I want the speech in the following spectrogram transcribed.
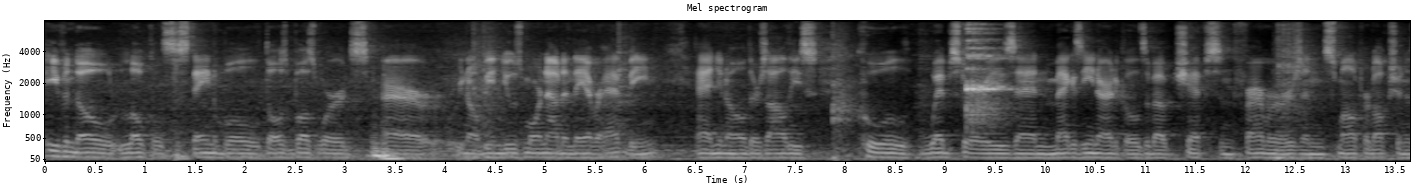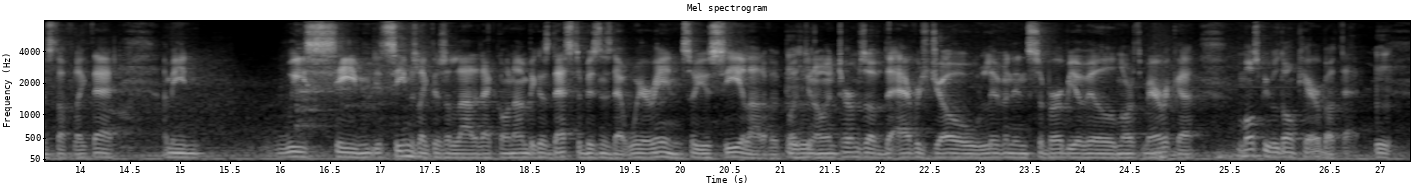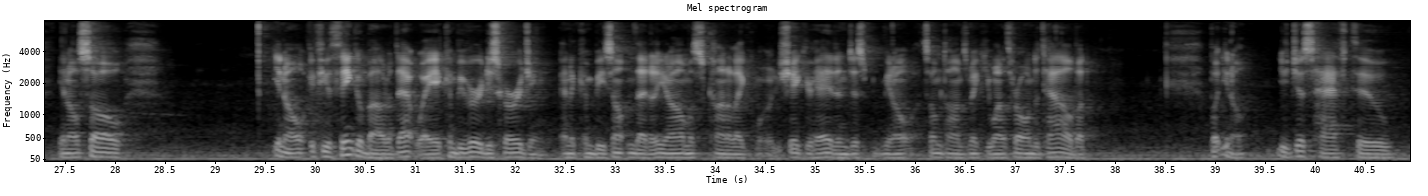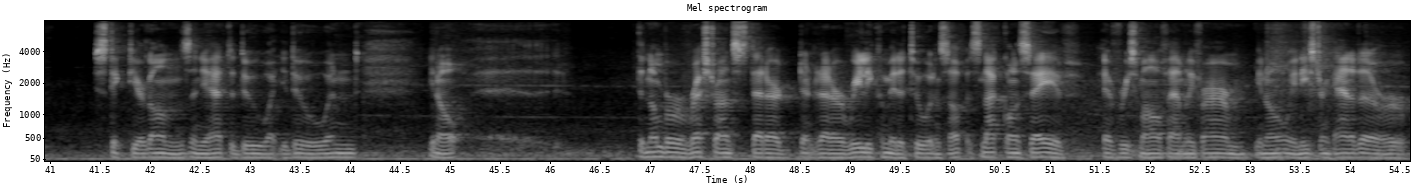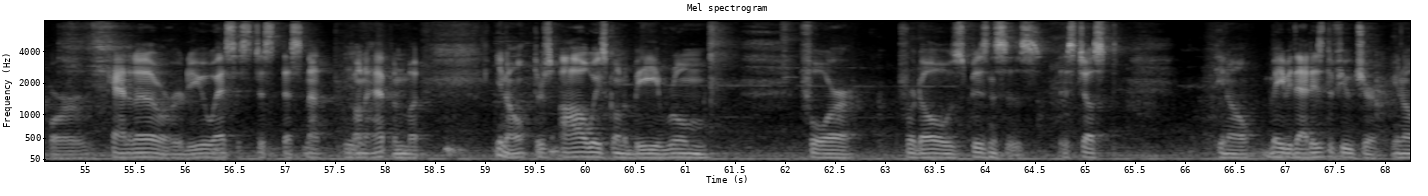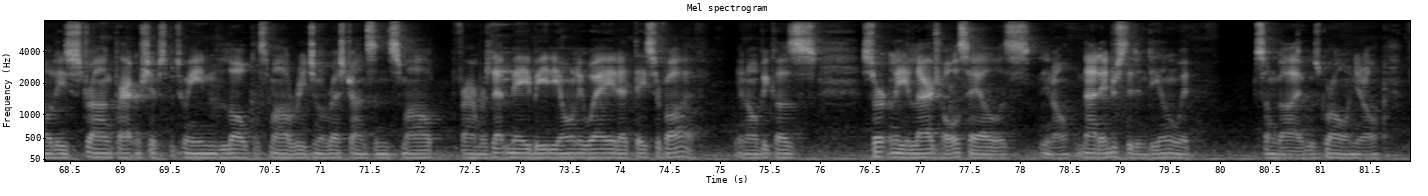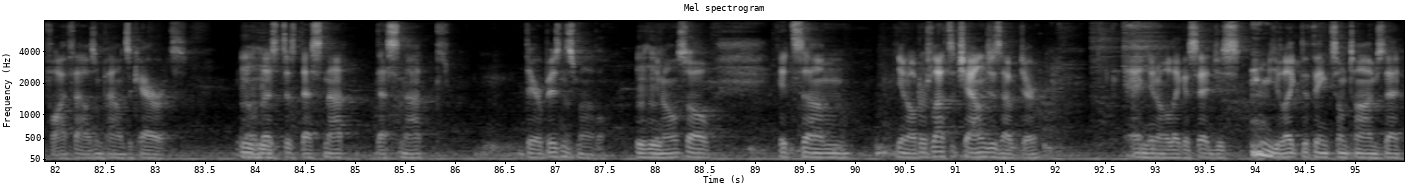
even though local, sustainable, those buzzwords are you know being used more now than they ever have been. And you know, there's all these cool web stories and magazine articles about chefs and farmers and small production and stuff like that. I mean, we seem it seems like there's a lot of that going on because that's the business that we're in. So you see a lot of it. But you mm-hmm. know in terms of the average joe living in suburbiaville north america most people don't care about that mm. You know so you know if you think about it that way it can be very discouraging and it can be something that you know almost kind of like shake your head and just you know sometimes make you want to throw in the towel but but you know you just have to stick to your guns and you have to do what you do and you know eh, the number of restaurants that are that are really committed to it and stuff. It's not going to save every small family farm, you know, in Eastern Canada or, or Canada or the U.S. It's just that's not going to mm. happen. But you know, there's always going to be room for for those businesses. It's just you know maybe that is the future. You know, these strong partnerships between local, small, regional restaurants and small farmers. That may be the only way that they survive. You know, because certainly large wholesale is you know not interested in dealing with some guy who's growing you know five thousand pounds of carrots. You know, that's just that's not that's not their business model. You know, so it's um you know there's lots of challenges out there, and you know like I said, just you like to think sometimes that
